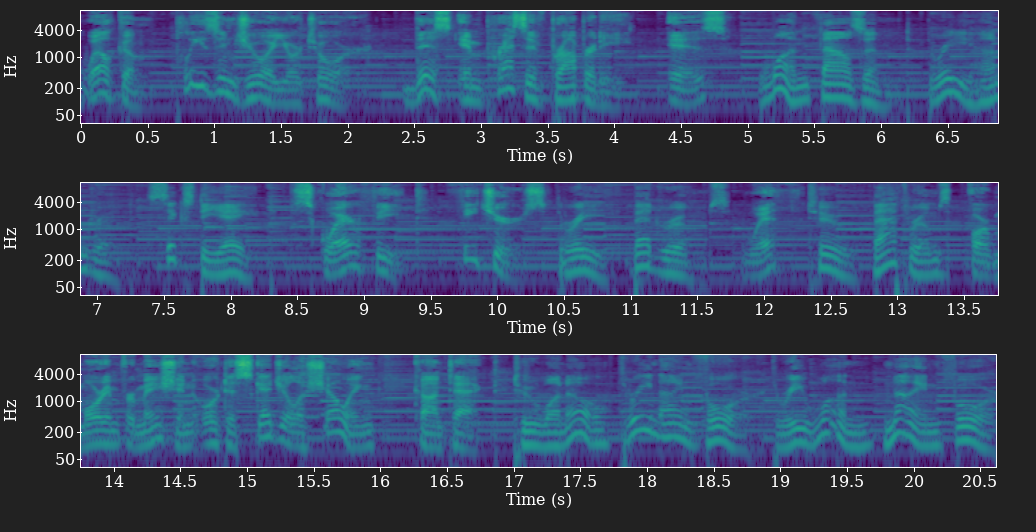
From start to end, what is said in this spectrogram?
Welcome. Please enjoy your tour. This impressive property is 1,368 square feet. Features three bedrooms with two bathrooms For more information or to schedule a showing, contact 210 394 3194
